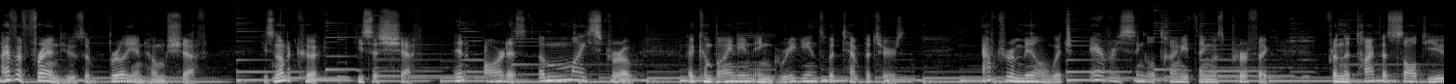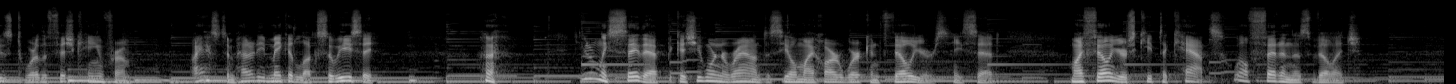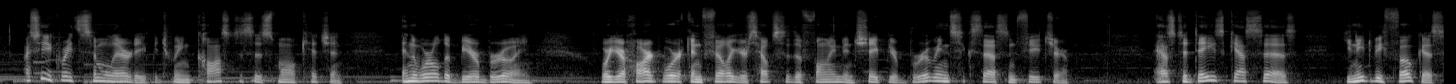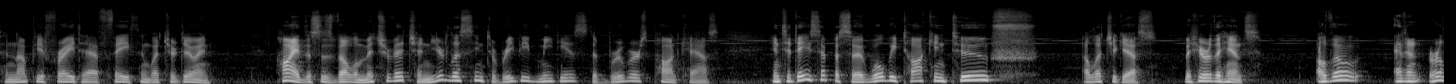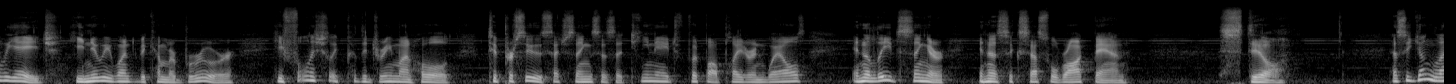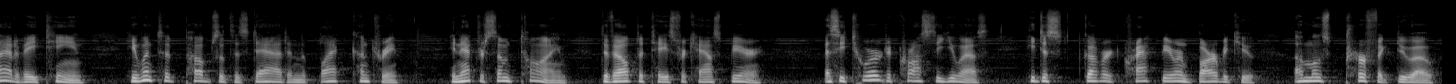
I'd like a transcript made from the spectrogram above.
I have a friend who's a brilliant home chef. He's not a cook, he's a chef, an artist, a maestro at combining ingredients with temperatures. After a meal in which every single tiny thing was perfect, from the type of salt used to where the fish came from, I asked him how did he make it look so easy? Huh. You can only say that because you weren't around to see all my hard work and failures, he said. My failures keep the cats well fed in this village. I see a great similarity between Costas's small kitchen and the world of beer brewing, where your hard work and failures helps to define and shape your brewing success and future. As today's guest says, you need to be focused and not be afraid to have faith in what you're doing. Hi, this is Vela Mitrovic, and you're listening to Review Media's The Brewers Podcast. In today's episode, we'll be talking to, I'll let you guess, but here are the hints. Although at an early age he knew he wanted to become a brewer, he foolishly put the dream on hold to pursue such things as a teenage football player in Wales and a lead singer in a successful rock band. Still, as a young lad of 18, he went to pubs with his dad in the black country and after some time developed a taste for cask beer. As he toured across the U.S., he discovered craft beer and barbecue, a most perfect duo.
